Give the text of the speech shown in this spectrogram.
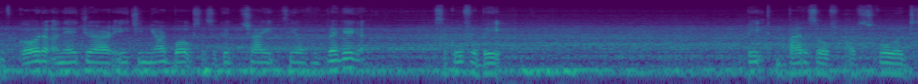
They've got it on the edge of our 18 yard box. It's a good try tail from Big It's a goal for BATE. BATE Borisov have scored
